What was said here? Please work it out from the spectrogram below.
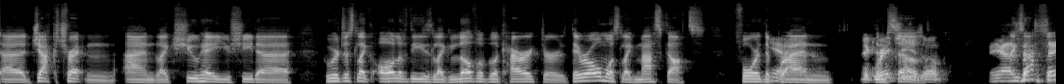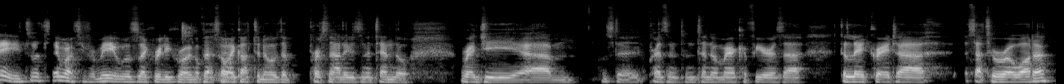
uh, Jack Tretton and like Shuhei Yoshida, who were just like all of these like lovable characters. They were almost like mascots for the yeah. brand. Like themselves. Reggie as well. Yeah, I was exactly. about to say, it's what same actually for me. It was like really growing up. That's how I got to know the personalities of Nintendo. Reggie um, was the president of Nintendo America for years. Uh, the late great uh, Satoru Iwata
